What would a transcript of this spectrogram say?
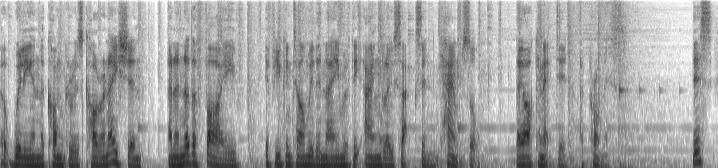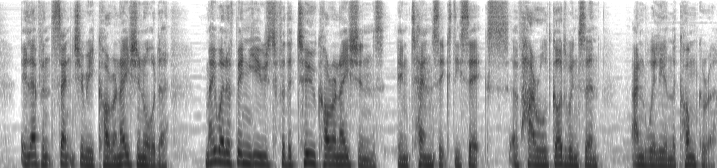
at William the Conqueror's coronation, and another five if you can tell me the name of the Anglo Saxon council. They are connected, I promise. This 11th century coronation order may well have been used for the two coronations in 1066 of Harold Godwinson and William the Conqueror.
